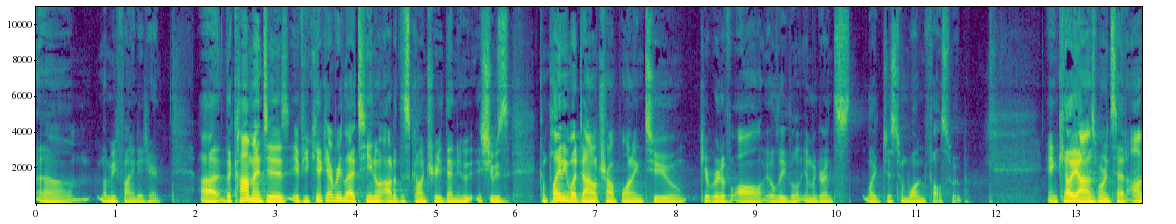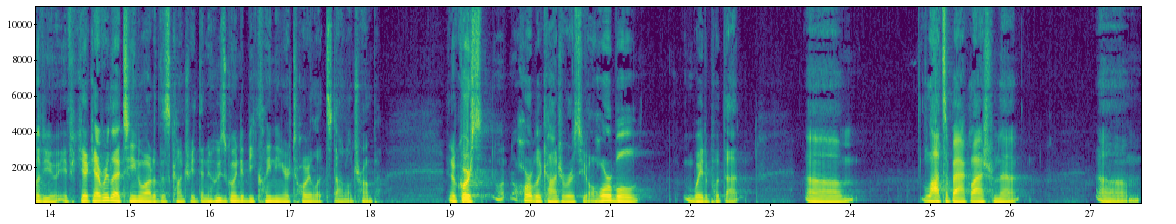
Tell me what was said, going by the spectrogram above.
Um, let me find it here. Uh, the comment is if you kick every Latino out of this country, then who she was complaining about Donald Trump wanting to get rid of all illegal immigrants, like just in one fell swoop. And Kelly Osbourne said on The View, if you kick every Latino out of this country, then who's going to be cleaning your toilets, Donald Trump? And of course, horribly controversial, horrible way to put that. Um, lots of backlash from that. Um,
